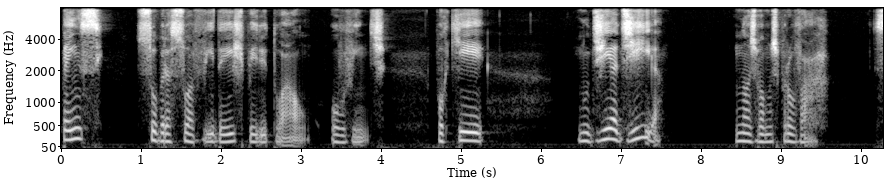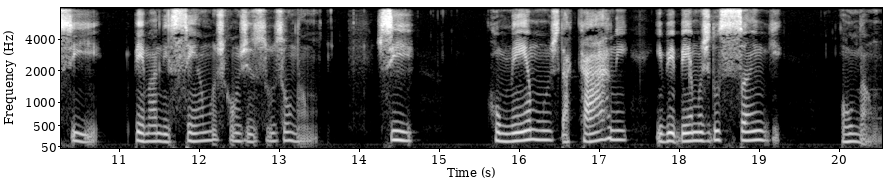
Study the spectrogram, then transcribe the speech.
Pense sobre a sua vida espiritual, ouvinte, porque no dia a dia nós vamos provar se permanecemos com Jesus ou não. Se comemos da carne e bebemos do sangue ou não.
